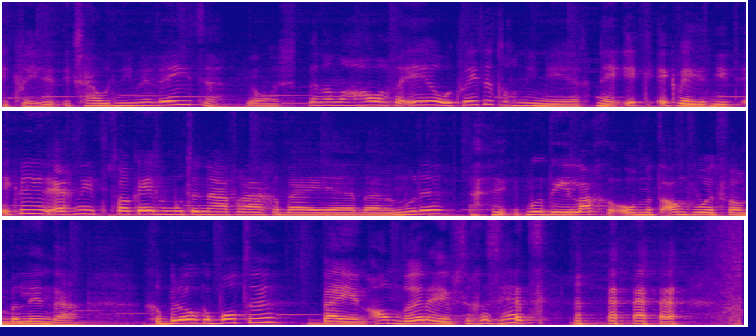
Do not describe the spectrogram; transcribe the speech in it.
Ik weet het, ik zou het niet meer weten, jongens. Ik ben al een halve eeuw, ik weet het toch niet meer? Nee, ik, ik weet het niet. Ik weet het echt niet. Zal ik even moeten navragen bij, uh, bij mijn moeder? ik moet hier lachen om het antwoord van Belinda. Gebroken botten bij een ander, heeft ze gezet.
